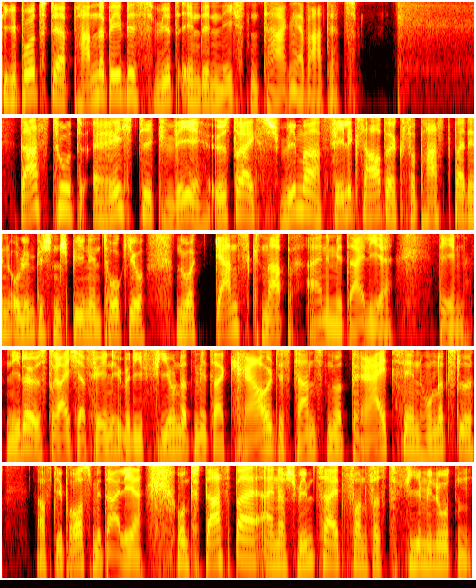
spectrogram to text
Die Geburt der Panda-Babys wird in den nächsten Tagen erwartet. Das tut richtig weh. Österreichs Schwimmer Felix Auböck verpasst bei den Olympischen Spielen in Tokio nur ganz knapp eine Medaille. Dem Niederösterreicher fehlen über die 400 Meter Krauldistanz nur 13 Hundertstel auf die Bronzemedaille. Und das bei einer Schwimmzeit von fast vier Minuten.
